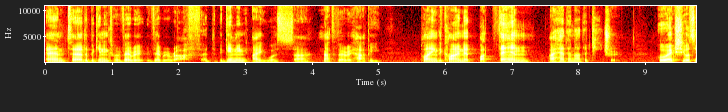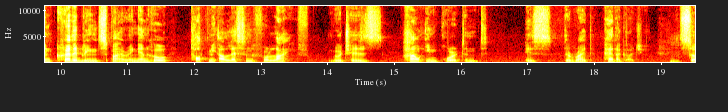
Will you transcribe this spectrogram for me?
And uh, the beginnings were very, very rough. At the beginning, I was uh, not very happy playing the clarinet. But then I had another teacher who actually was incredibly inspiring and who taught me a lesson for life, which is how important is the right pedagogy. Hmm. So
